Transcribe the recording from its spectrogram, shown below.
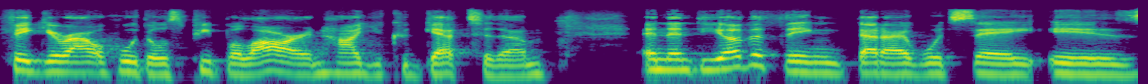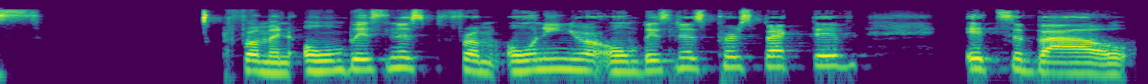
figure out who those people are and how you could get to them. And then the other thing that I would say is from an own business, from owning your own business perspective, it's about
